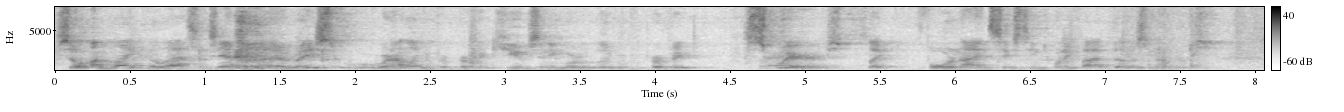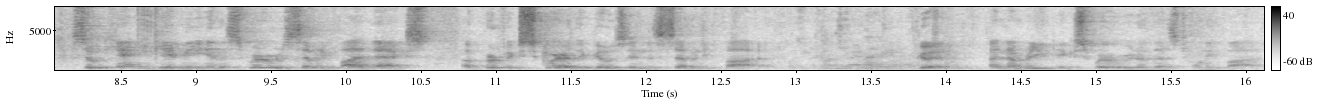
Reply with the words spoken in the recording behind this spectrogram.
So unlike the last example that I erased, we're not looking for perfect cubes anymore, we're looking for perfect squares, like 4, 9, 16, 25, those numbers. So can you give me in the square root of 75x a perfect square that goes into 75? Good. A number you take square root of, that's 25.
